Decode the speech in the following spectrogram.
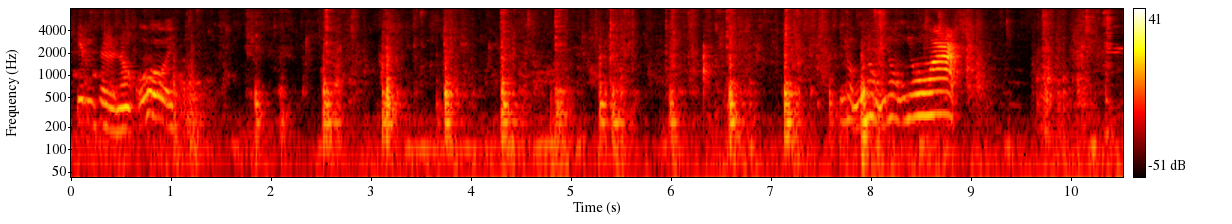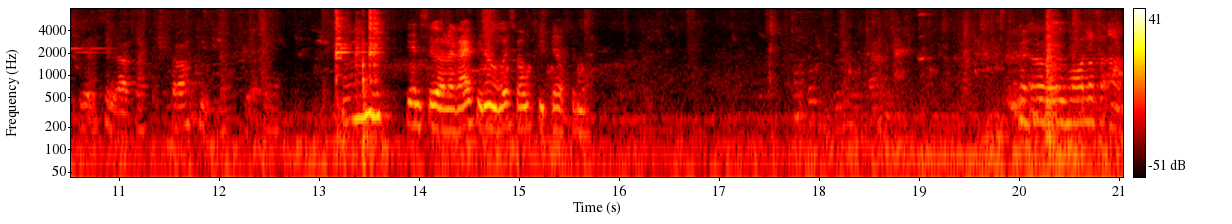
เข้มเสร็จแล้วเนาะโอ้ยหยงหยงหยงหยวกเสือเสือไปซ้อมขิดเสืออืมเปลี่ยนเสืออะไรได้พี่น้องเอ้ยสองขีดเดียวเป็นไงเออมอนแล้วสะอาด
